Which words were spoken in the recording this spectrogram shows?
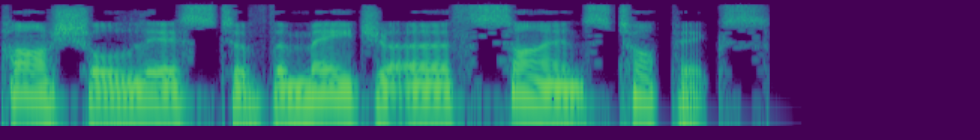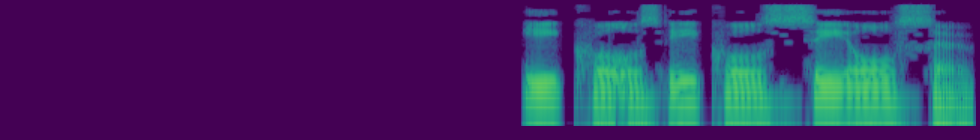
Partial list of the major Earth science topics. Equals equals see also.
